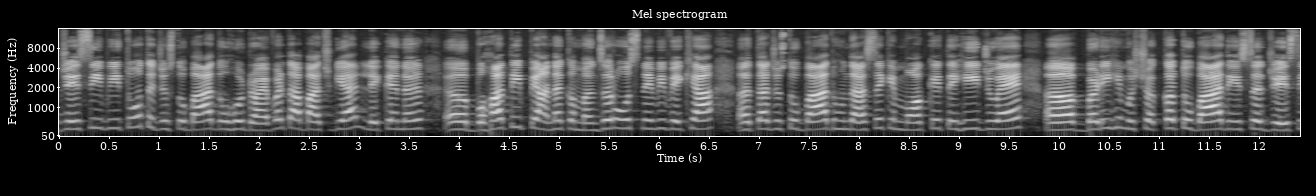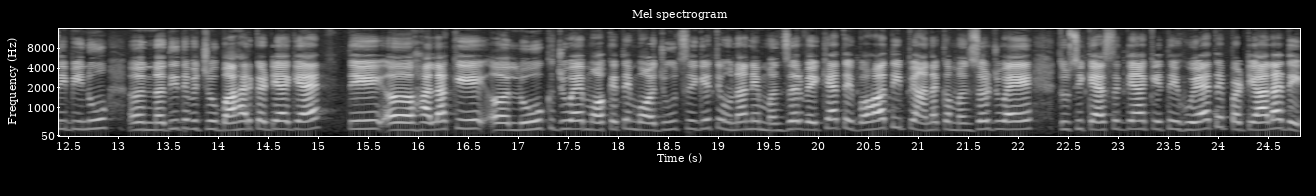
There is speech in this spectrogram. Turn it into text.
ਜੀਸੀਬੀ ਤੋਂ ਤੇ ਜਿਸ ਤੋਂ ਬਾਅਦ ਉਹ ਡਰਾਈਵਰ ਤਾਂ ਬਚ ਗਿਆ ਲੇਕਿਨ ਅ, ਬਹੁਤ ਹੀ ਭਿਆਨਕ ਮੰਜ਼ਰ ਉਸ ਉਸਨੇ ਵੀ ਵੇਖਿਆ ਤਾਂ ਜਿਸ ਤੋਂ ਬਾਅਦ ਹੁਣ ਦੱਸਦੇ ਕਿ ਮੌਕੇ ਤੇ ਹੀ ਜੋ ਹੈ ਬੜੀ ਹੀ ਮੁਸ਼ਕਲ ਤੋਂ ਬਾਅਦ ਇਸ ਜੀਸੀਬੀ ਨੂੰ ਨਦੀ ਦੇ ਵਿੱਚੋਂ ਬਾਹਰ ਕੱਢਿਆ ਗਿਆ ਹੈ। ਤੇ ਹਾਲਾਂਕਿ ਲੋਕ ਜੋ ਹੈ ਮੌਕੇ ਤੇ ਮੌਜੂਦ ਸੀਗੇ ਤੇ ਉਹਨਾਂ ਨੇ ਮੰਜ਼ਰ ਵੇਖਿਆ ਤੇ ਬਹੁਤ ਹੀ ਭਿਆਨਕ ਮੰਜ਼ਰ ਜੋ ਹੈ ਤੁਸੀਂ ਕਹਿ ਸਕਦੇ ਆ ਕਿ ਇੱਥੇ ਹੋਇਆ ਤੇ ਪਟਿਆਲਾ ਦੇ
